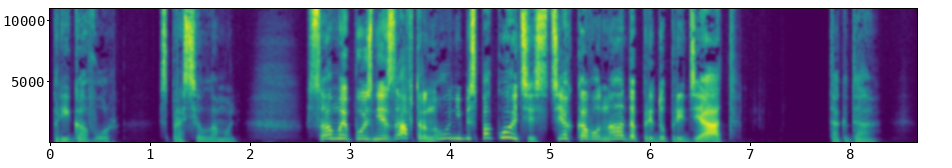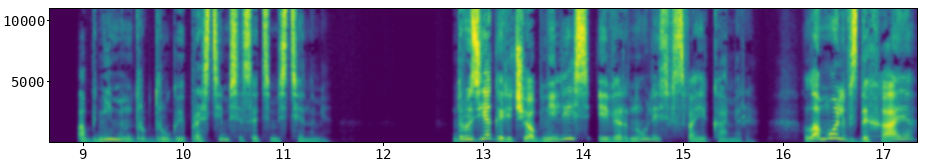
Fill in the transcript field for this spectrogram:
приговор?» — спросил Ламоль. «Самое позднее завтра, но не беспокойтесь, тех, кого надо, предупредят». Тогда обнимем друг друга и простимся с этими стенами. Друзья горячо обнялись и вернулись в свои камеры. Ламоль вздыхая,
